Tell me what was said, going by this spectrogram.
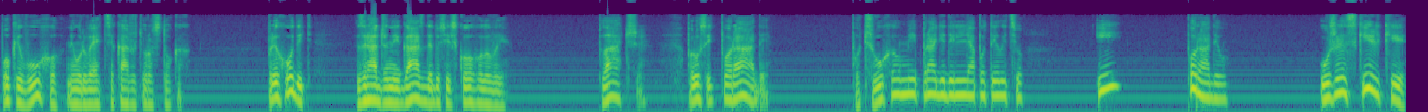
поки вухо не урветься, кажуть у ростоках. Приходить зраджений Газда до сільського голови. Плаче, просить поради. Почухав мій прадід Ілля потилицю і порадив. Уже скільки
